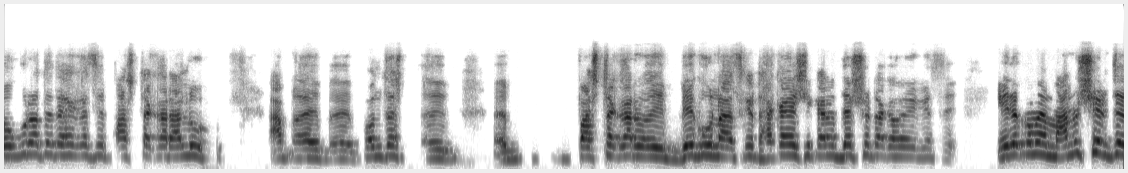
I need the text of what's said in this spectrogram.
বগুড়াতে দেখা গেছে পাঁচ টাকার আলু পঞ্চাশ পাঁচ টাকার বেগুন আজকে ঢাকায় সেখানে দেড়শো টাকা হয়ে গেছে? এরকমের মানুষের যে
